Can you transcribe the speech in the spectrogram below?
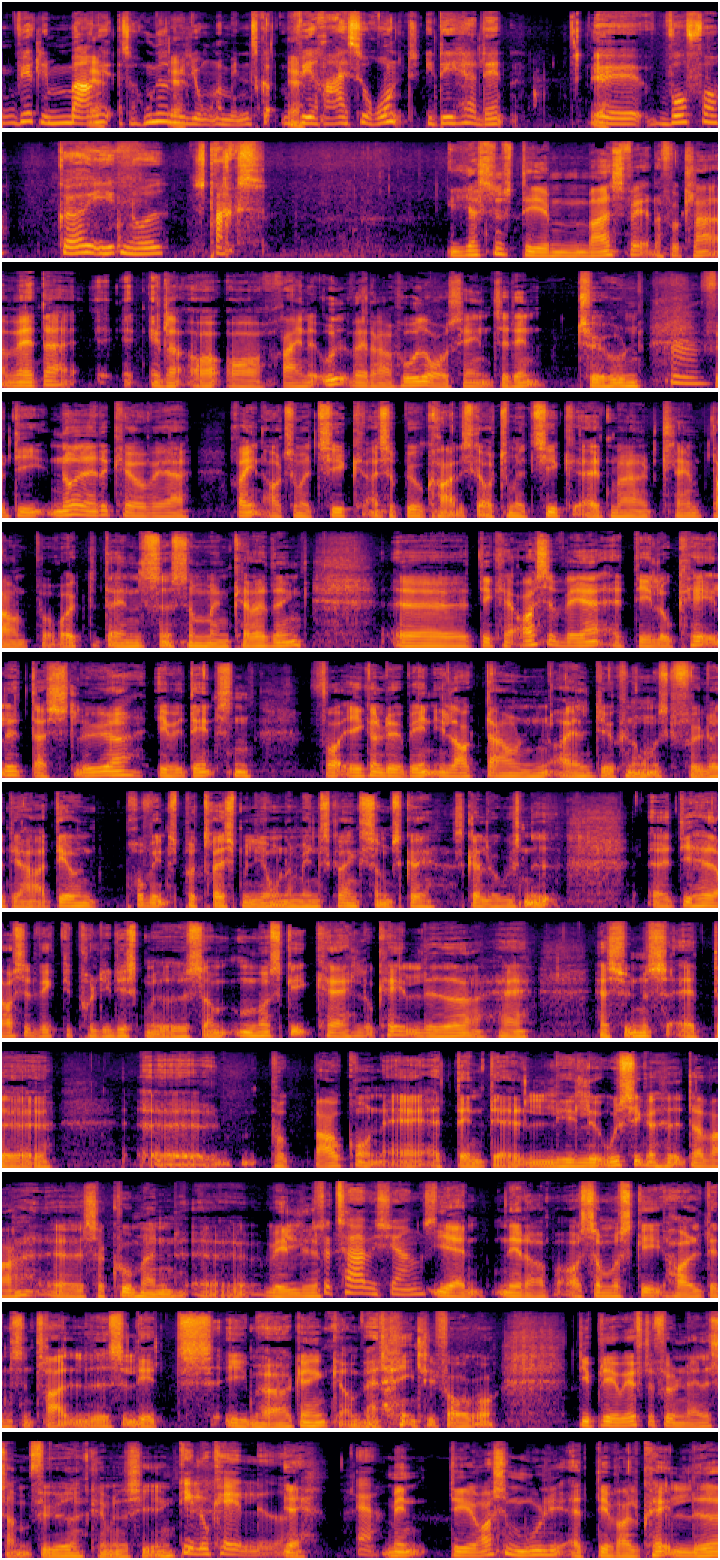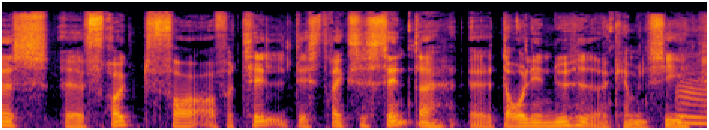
virkelig mange, ja, altså 100 ja, millioner mennesker, ja. vil rejse rundt i det her land. Ja. Øh, hvorfor gør I ikke noget straks? Jeg synes, det er meget svært at forklare, hvad der, eller at, at regne ud, hvad der er hovedårsagen til den tøven. Mm. Fordi noget af det kan jo være ren automatik, altså byråkratisk automatik, at man clamp down på rygtedannelse, som man kalder det. Ikke? Øh, det kan også være, at det er lokale, der slører evidensen for ikke at løbe ind i lockdownen og alle de økonomiske følger, de har. Det er jo en provins på 60 millioner mennesker, ikke, som skal, skal lukkes ned. Øh, de havde også et vigtigt politisk møde, som måske kan lokale ledere have, have synes, at øh, øh, på baggrund af at den der lille usikkerhed, der var, øh, så kunne man øh, vælge... Så tager vi chancen. Ja, netop. Og så måske holde den centrale ledelse lidt i mørke, ikke, om hvad der egentlig foregår. De blev efterfølgende alle sammen fyret, kan man sige. Ikke? De lokale ledere. Ja. Ja. Men det er også muligt, at det var lokale leders øh, frygt for at fortælle distriktets center øh, dårlige nyheder, kan man sige. Mm.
